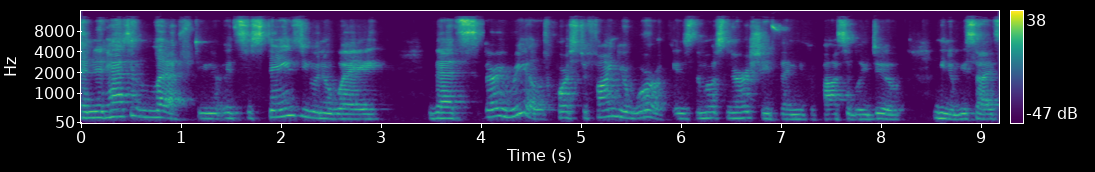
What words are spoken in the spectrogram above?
And it hasn't left. You know, it sustains you in a way that's very real. Of course, to find your work is the most nourishing thing you could possibly do, you know, besides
